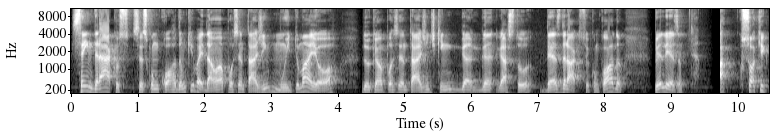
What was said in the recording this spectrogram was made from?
100 dracos, vocês concordam que vai dar uma porcentagem muito maior do que uma porcentagem de quem gastou 10 dracos. Vocês concordam? Beleza. Só que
